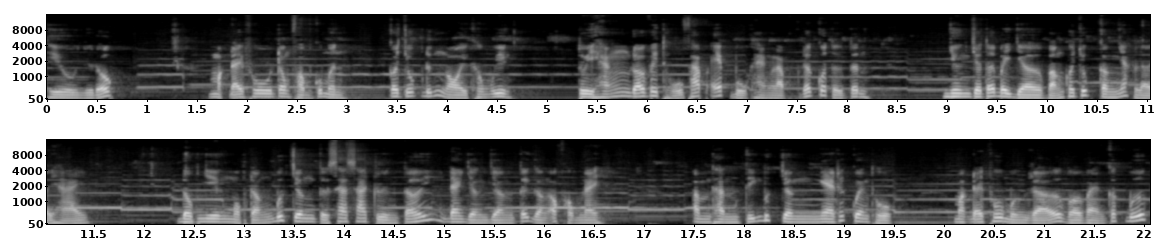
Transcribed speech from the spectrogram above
thiêu như đốt. Mặt đại phu trong phòng của mình, có chút đứng ngồi không yên. Tuy hắn đối với thủ pháp ép buộc hàng lập rất có tự tin, nhưng cho tới bây giờ vẫn có chút cân nhắc lợi hại. Đột nhiên một trận bước chân từ xa xa truyền tới, đang dần dần tới gần ốc phòng này. Âm thanh tiếng bước chân nghe rất quen thuộc. Mặt đại phu mừng rỡ vội vàng cất bước,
